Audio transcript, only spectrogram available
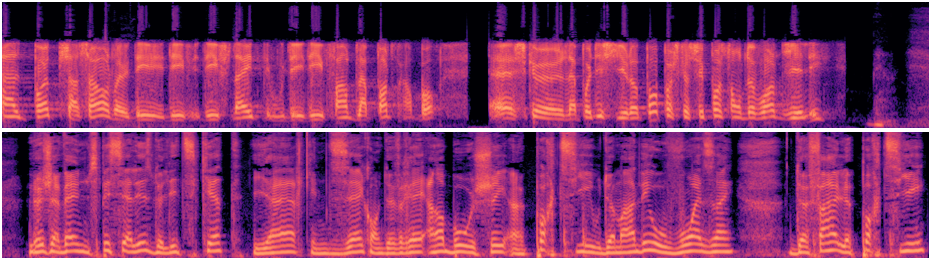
sent le pot, puis ça sort euh, des, des, fenêtres ou des, des fentes de la porte en bas. Est-ce que la police ira pas parce que c'est pas son devoir d'y aller? Là, j'avais une spécialiste de l'étiquette hier qui me disait qu'on devrait embaucher un portier ou demander aux voisins de faire le portier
